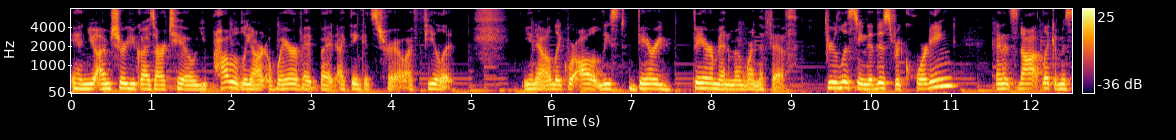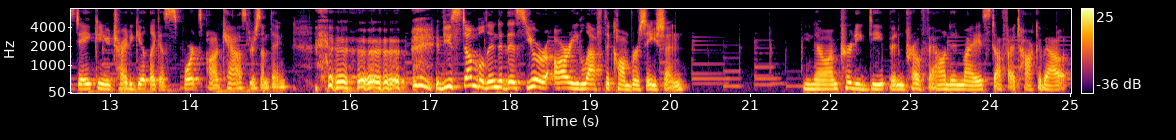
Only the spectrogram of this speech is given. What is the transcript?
and you, I'm sure you guys are too. You probably aren't aware of it, but I think it's true. I feel it. You know, like we're all at least very bare minimum, we're in the fifth. If you're listening to this recording and it's not like a mistake and you try to get like a sports podcast or something, if you stumbled into this, you're already left the conversation. You know, I'm pretty deep and profound in my stuff I talk about.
